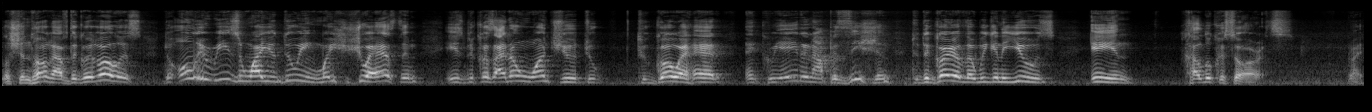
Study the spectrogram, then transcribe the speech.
lashon hora the goyrolis. The only reason why you're doing Moshe Shua asked him is because I don't want you to to go ahead and create an opposition to the goyro that we're gonna use in Chalukas. Right.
